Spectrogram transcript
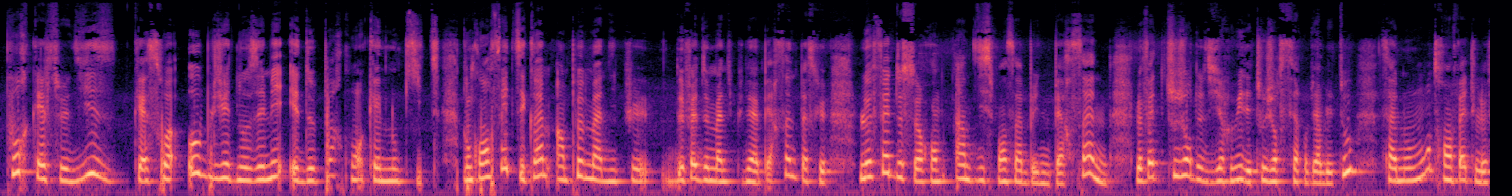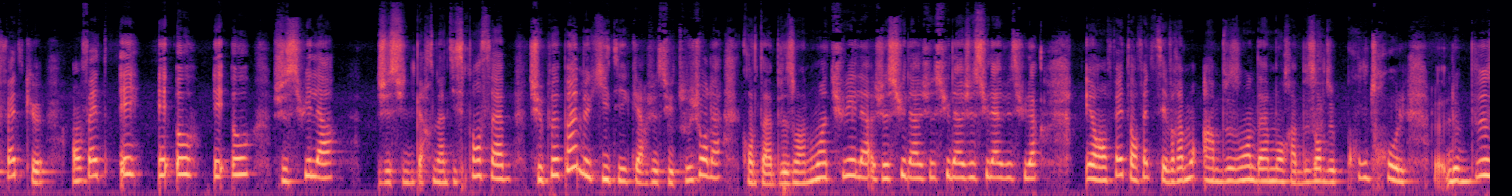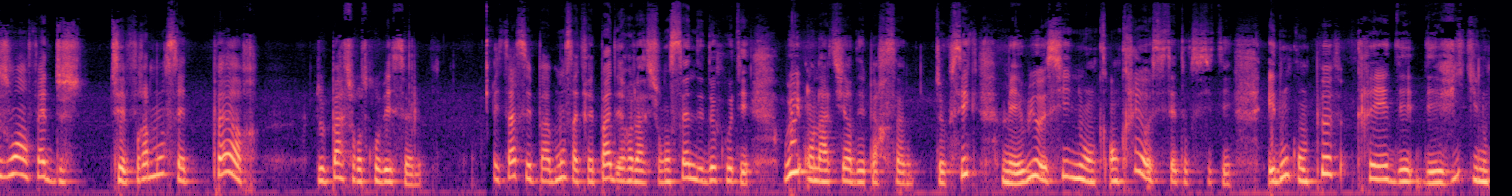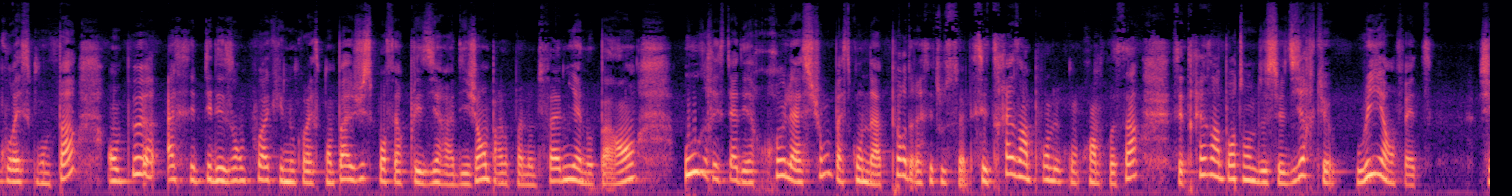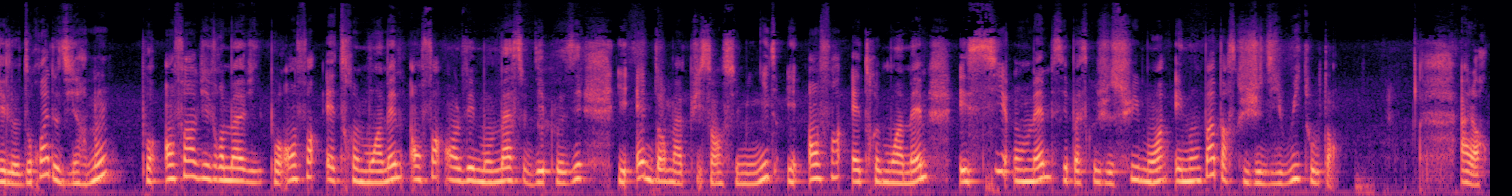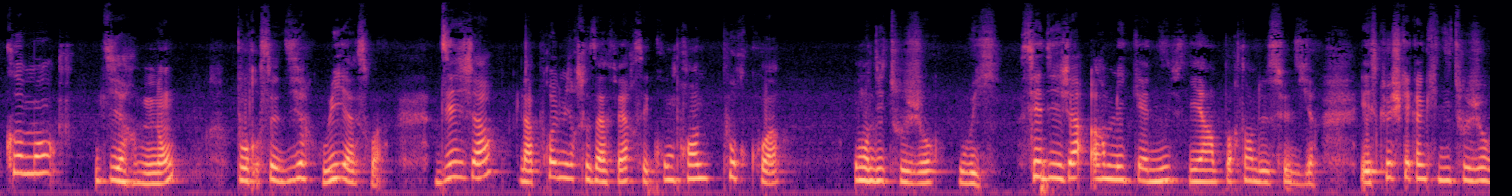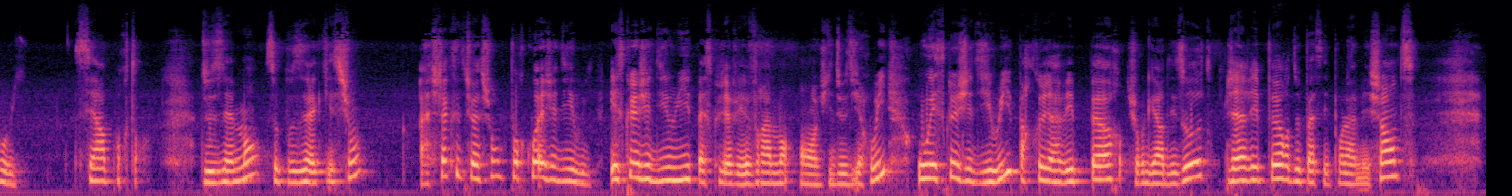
pour qu'elle se dise qu'elle soit obligée de nous aimer et de peur qu'elle nous quitte. Donc en fait, c'est quand même un peu manipulé, le fait de manipuler la personne parce que le fait de se rendre indispensable à une personne, le fait toujours de dire oui, d'être toujours serviable et tout, ça nous montre en fait le fait que, en fait, eh, eh oh, eh oh, je suis là, je suis une personne indispensable. Tu peux pas me quitter car je suis toujours là. Quand tu as besoin de moi, tu es là. Je suis là, je suis là, je suis là, je suis là. Et en fait, en fait, c'est vraiment un besoin d'amour, un besoin de contrôle. Le, besoin, en fait, de, c'est vraiment cette peur de pas se retrouver seul. Et ça, c'est pas bon, ça crée pas des relations saines des deux côtés. Oui, on attire des personnes toxiques, mais oui aussi, nous, on, crée aussi cette toxicité. Et donc, on peut créer des, des vies qui nous correspondent pas. On peut accepter des emplois qui nous correspondent pas juste pour faire plaisir à des gens, par exemple à notre famille, à nos parents, ou rester à des relations parce qu'on a peur de rester tout seul. C'est très important de comprendre ça. C'est très important de se dire que oui, en fait, j'ai le droit de dire non pour enfin vivre ma vie, pour enfin être moi-même, enfin enlever mon masque déposé et être dans ma puissance féminine et enfin être moi-même. Et si on m'aime, c'est parce que je suis moi et non pas parce que je dis oui tout le temps. Alors, comment dire non pour se dire oui à soi? Déjà, la première chose à faire, c'est comprendre pourquoi on dit toujours oui. C'est déjà un mécanisme qui est important de se dire. Est-ce que je suis quelqu'un qui dit toujours oui? C'est important. Deuxièmement, se poser la question à chaque situation pourquoi j'ai dit oui? Est-ce que j'ai dit oui parce que j'avais vraiment envie de dire oui? Ou est-ce que j'ai dit oui parce que j'avais peur du regard des autres, j'avais peur de passer pour la méchante,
